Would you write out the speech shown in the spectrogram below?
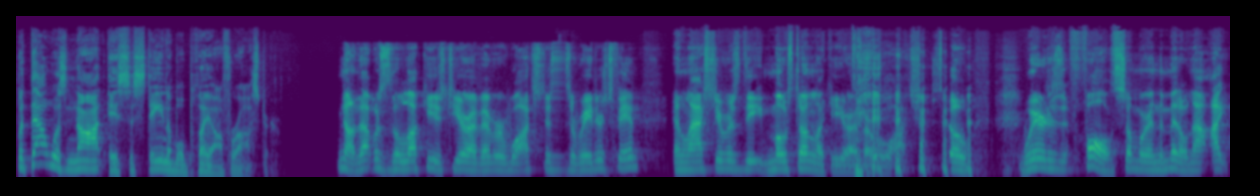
but that was not a sustainable playoff roster. No, that was the luckiest year I've ever watched as a Raiders fan. and last year was the most unlucky year I've ever watched. so where does it fall? Somewhere in the middle. Now, I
